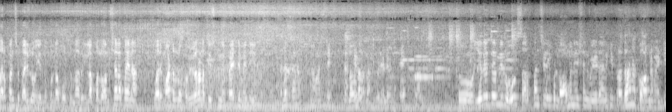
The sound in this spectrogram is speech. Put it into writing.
సర్పంచ్ బరిలో ఎందుకు ఉండబోతున్నారు? ఇలా పలు అంశాలపైన వారి మాటల్లో ఒక వివరణ తీసుకునే ప్రయత్నం అయితే చేశారు నమస్కారం ఎలా ఉన్నారన్నా? సో ఏదైతే మీరు సర్పంచ్ ఇప్పుడు నామినేషన్ వేయడానికి ప్రధాన కారణం ఏంటి?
